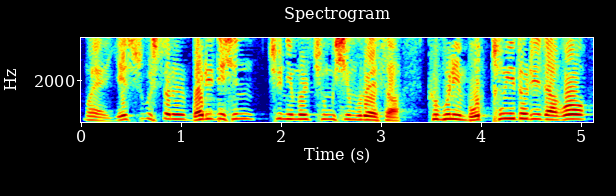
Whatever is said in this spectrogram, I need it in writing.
뭐예요? 예수 그리스도를 머리 대신 주님을 중심으로 해서 그분이 모퉁이 돌이라고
